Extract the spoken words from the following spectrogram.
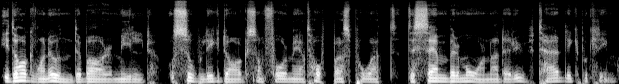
Idag var en underbar, mild och solig dag som får mig att hoppas på att december månad är uthärdlig på Krim.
